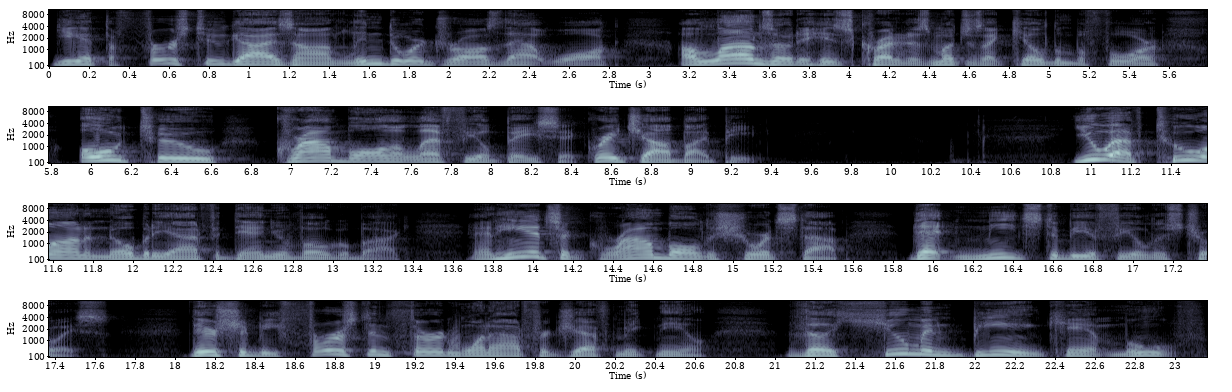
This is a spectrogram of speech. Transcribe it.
You get the first two guys on. Lindor draws that walk. Alonso, to his credit, as much as I killed him before, 0 2, ground ball to left field basic. Great job by Pete. You have two on and nobody out for Daniel Vogelbach, and he hits a ground ball to shortstop that needs to be a fielder's choice. There should be first and third one out for Jeff McNeil. The human being can't move.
